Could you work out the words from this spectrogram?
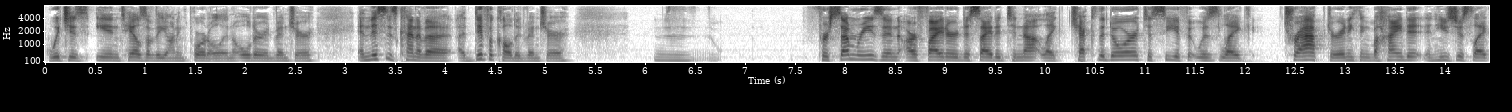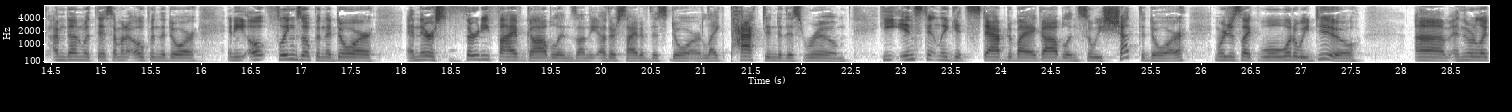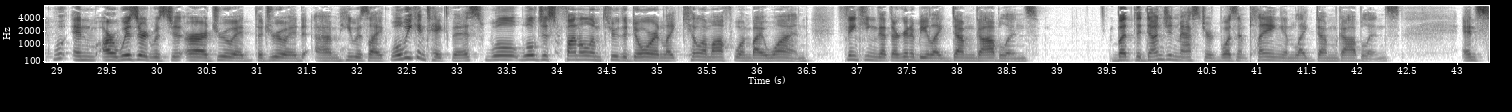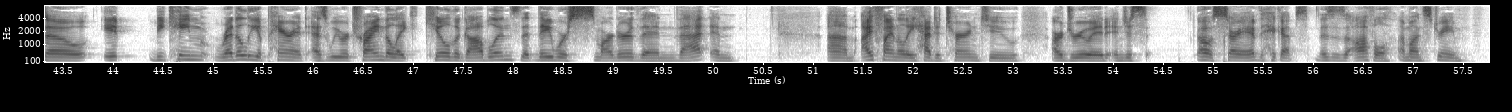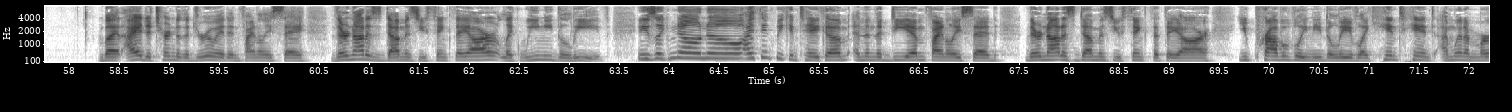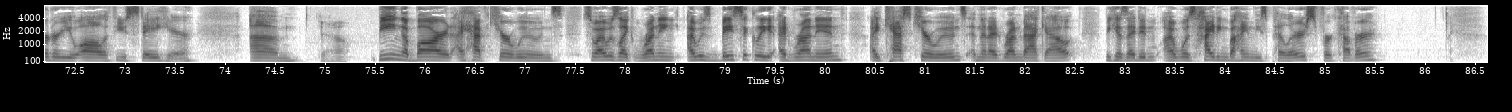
which is in Tales of the Yawning Portal, an older adventure. And this is kind of a, a difficult adventure. For some reason, our fighter decided to not like check the door to see if it was like trapped or anything behind it. And he's just like, I'm done with this. I'm going to open the door. And he o- flings open the door, and there's 35 goblins on the other side of this door, like packed into this room. He instantly gets stabbed by a goblin. So we shut the door, and we're just like, well, what do we do? Um, and they were like, and our wizard was just, or our druid, the druid, um, he was like, well, we can take this. We'll, we'll just funnel them through the door and like kill them off one by one, thinking that they're going to be like dumb goblins. But the dungeon master wasn't playing him like dumb goblins. And so it became readily apparent as we were trying to like kill the goblins that they were smarter than that. And, um, I finally had to turn to our druid and just, oh, sorry, I have the hiccups. This is awful. I'm on stream. But I had to turn to the druid and finally say, they're not as dumb as you think they are. Like, we need to leave. And he's like, no, no, I think we can take them. And then the DM finally said, they're not as dumb as you think that they are. You probably need to leave. Like, hint, hint, I'm going to murder you all if you stay here. Um, Yeah. being a bard, I have cure wounds. So I was like running. I was basically, I'd run in, I'd cast cure wounds, and then I'd run back out because I didn't, I was hiding behind these pillars for cover.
